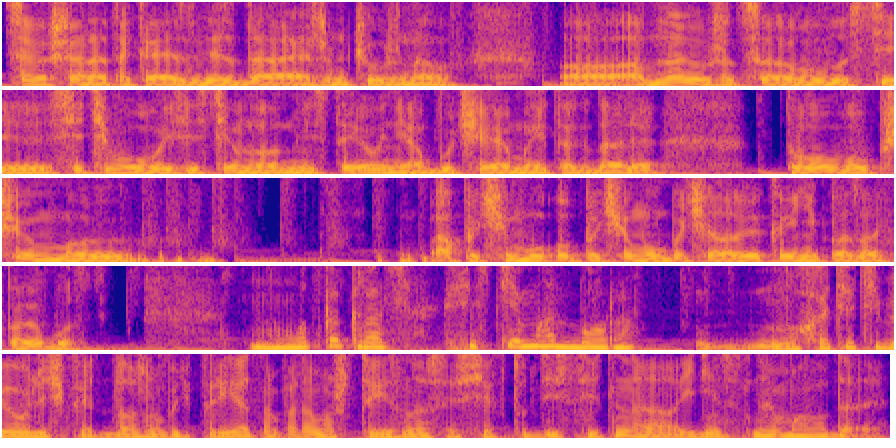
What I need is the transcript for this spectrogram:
совершенно такая звезда жемчужина а, обнаружится в области сетевого и системного администрирования, обучаемой и так далее, то, в общем, э, а почему, почему бы человека и не позвать поработать? Ну, вот как раз система отбора. Ну, хотя тебе, Олечка, это должно быть приятно, потому что ты из нас и всех тут действительно единственная молодая.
